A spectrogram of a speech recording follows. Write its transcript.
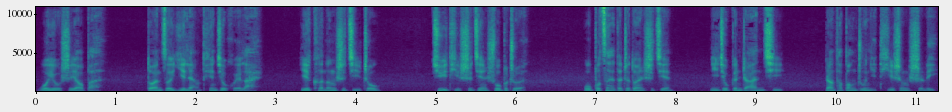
我有事要办，短则一两天就回来，也可能是几周，具体时间说不准。我不在的这段时间，你就跟着安琪，让他帮助你提升实力。”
